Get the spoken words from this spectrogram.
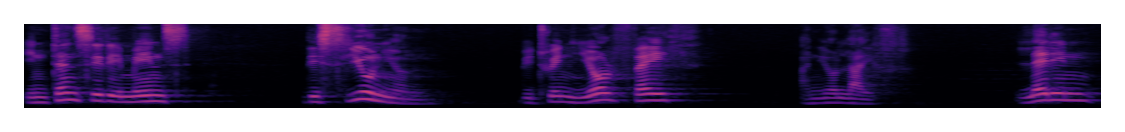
Intensity means this union between your faith and your life, letting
